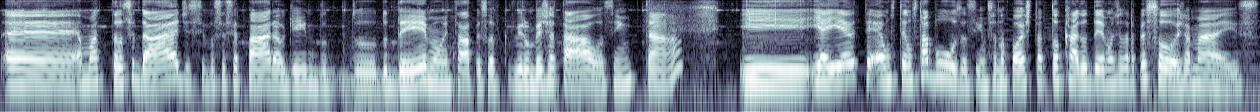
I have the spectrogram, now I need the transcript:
É, é uma atrocidade se você separa alguém do, do, do demon e tal, a pessoa fica- vira um vegetal, assim. Tá. E, e aí é, é uns- tem uns tabus, assim, você não pode estar tocado o demon de outra pessoa, jamais,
